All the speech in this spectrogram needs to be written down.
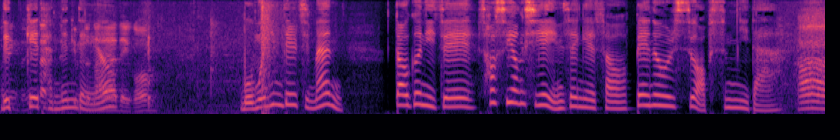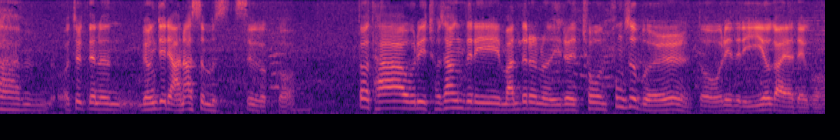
늦게 닫는데요. 몸은 힘들지만 떡은 이제 서수영 씨의 인생에서 빼놓을 수 없습니다. 아 음, 어쩔 때는 명절이 안 왔으면 쓰겠고 또 다 우리 조상들이 만들어놓은 이런 좋은 풍습을 또 우리들이 이어가야 되고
